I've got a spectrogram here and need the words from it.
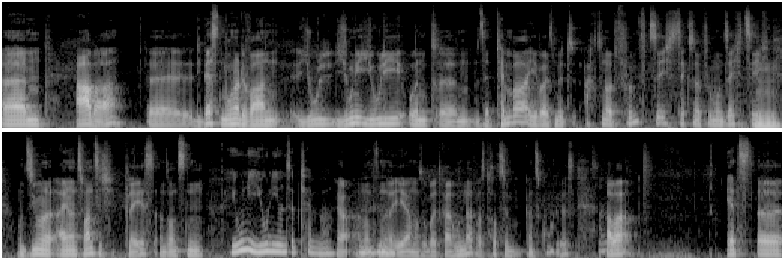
Ähm, aber äh, die besten Monate waren Juli, Juni, Juli und ähm, September, jeweils mit 850, 665 Hm. und 721 Plays. Ansonsten, Juni, Juli und September. ja, ansonsten sind wir eher immer so bei 300, was trotzdem ganz gut ist. Aber jetzt, äh,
